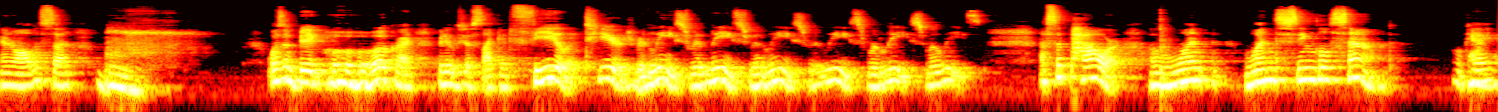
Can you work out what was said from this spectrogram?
and all of a sudden, wasn't big oh, cry, but it was just like I could feel it, tears, release, release, release, release, release, release. That's the power of one, one single sound. Okay.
